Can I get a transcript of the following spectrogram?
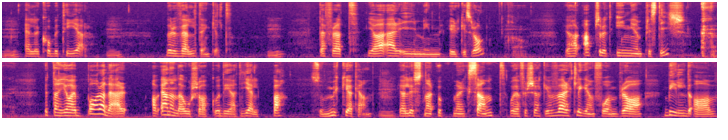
Mm. eller KBTar. Mm. Då är det väldigt enkelt. Mm. Därför att jag är i min yrkesroll. Ja. Jag har absolut ingen prestige. Utan jag är bara där av en enda orsak och det är att hjälpa så mycket jag kan. Mm. Jag lyssnar uppmärksamt och jag försöker verkligen få en bra bild av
